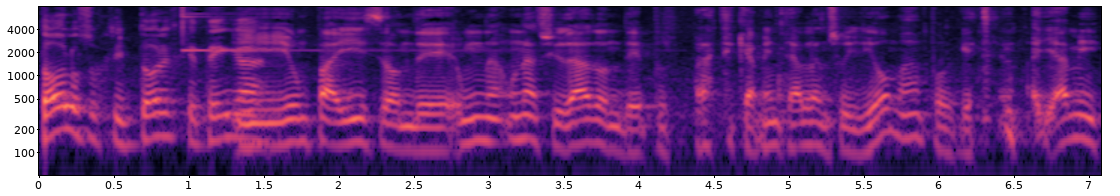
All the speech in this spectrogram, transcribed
todos los suscriptores que tenga. Y un país donde, una, una ciudad donde pues prácticamente hablan su idioma, porque en Miami,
